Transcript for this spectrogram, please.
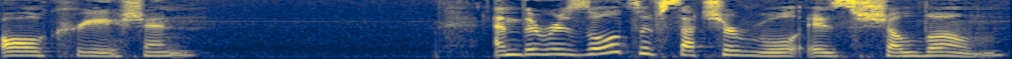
all creation. And the result of such a rule is shalom,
